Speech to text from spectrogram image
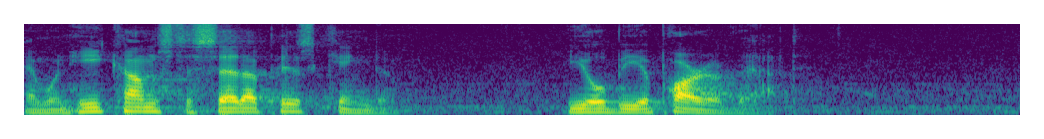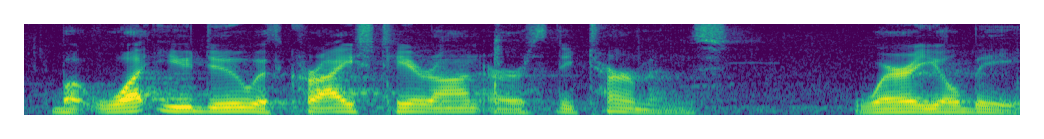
And when He comes to set up His kingdom, you'll be a part of that. But what you do with Christ here on earth determines where you'll be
